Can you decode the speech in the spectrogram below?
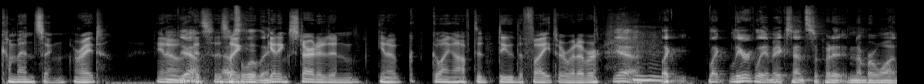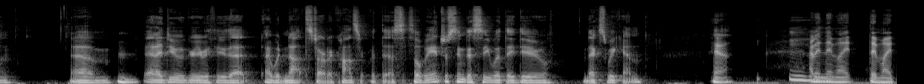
commencing, right? You know, yeah, it's it's absolutely. like getting started and you know going off to do the fight or whatever. Yeah, mm-hmm. like like lyrically, it makes sense to put it in number one. Um, mm-hmm. And I do agree with you that I would not start a concert with this. So it'll be interesting to see what they do next weekend. Yeah, mm-hmm. I mean they might they might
